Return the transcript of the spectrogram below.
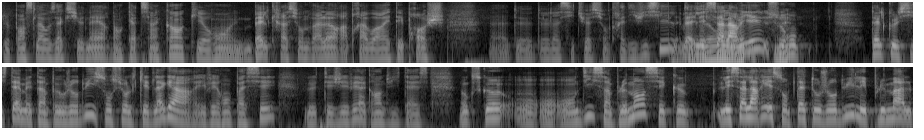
je pense là aux actionnaires dans 4-5 ans qui auront une belle création de valeur après avoir été proches de, la situation très difficile. les salariés seront tel que le système est un peu aujourd'hui, ils sont sur le quai de la gare et verront passer le TGV à grande vitesse. Donc ce qu'on on dit simplement, c'est que les salariés sont peut-être aujourd'hui les plus mal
